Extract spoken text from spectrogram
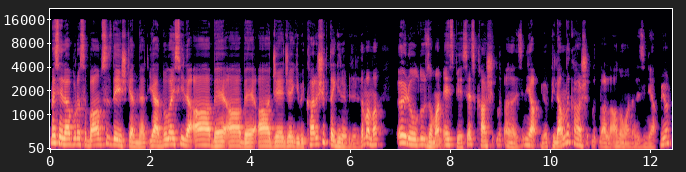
mesela burası bağımsız değişkenler yani dolayısıyla A, B, A, B, A, C, C gibi karışık da girebilirdim ama Öyle olduğu zaman SPSS karşıtlık analizini yapmıyor. Planlı karşıtlıklarla ANOVA analizini yapmıyor.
